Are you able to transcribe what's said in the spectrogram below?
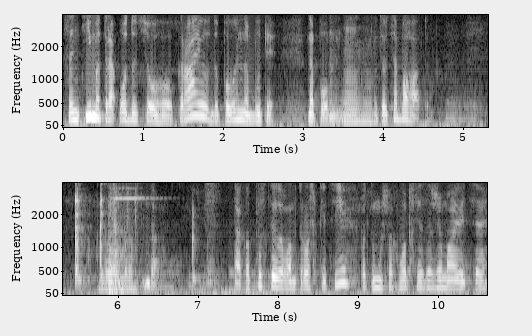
сантиметра від цього краю до повинно бути наповнення. Мгм. От це багато. Добре. Да. Так, відпустили вам трошки ці, тому що хлопці зажимаються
